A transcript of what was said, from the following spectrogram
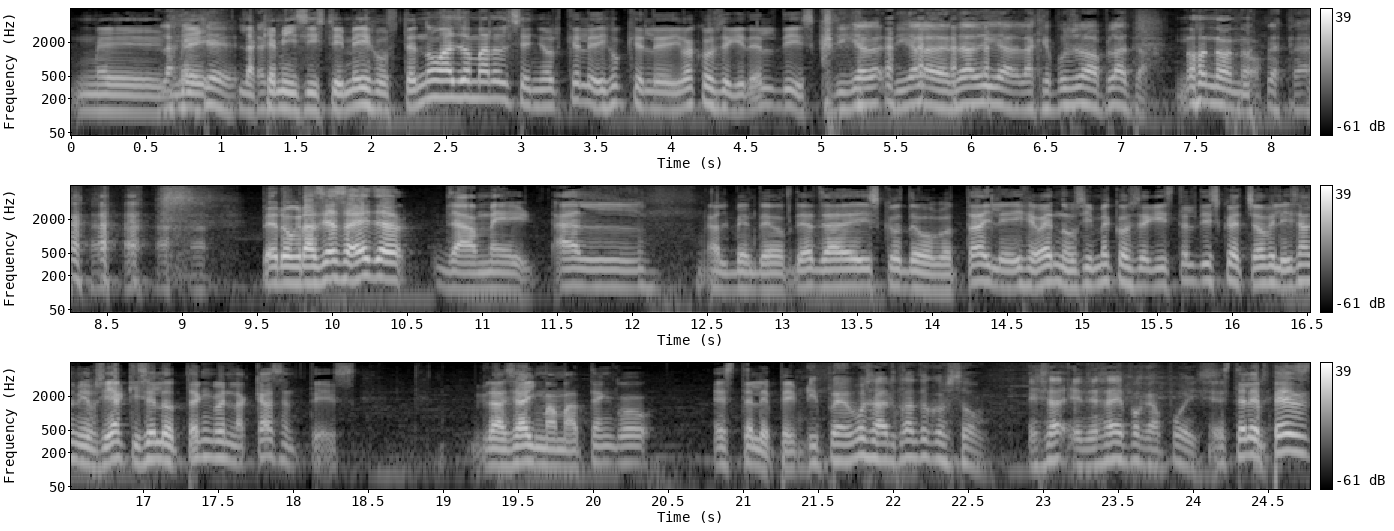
me, ¿La que me- la que me insistió y me dijo, usted no va a llamar al señor que le dijo que le iba a conseguir el disco. Diga, diga la verdad, diga, la que puso la plata. No, no, no. Pero gracias a ella llamé al, al vendedor de allá de discos de Bogotá y le dije, bueno, si me conseguiste el disco de Cheo Feliciano. Me dijo, sí, aquí se lo tengo en la casa. Entonces, gracias a mi mamá tengo este LP. Y podemos saber cuánto costó. Esa, en esa época, pues. Este LP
